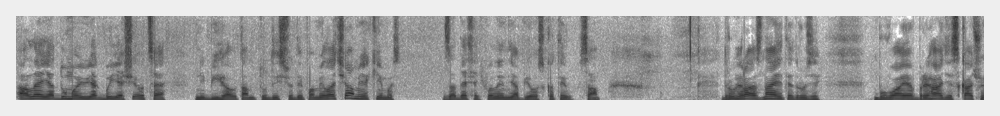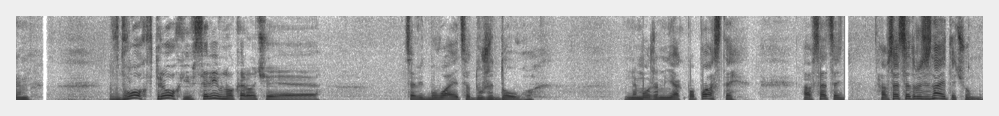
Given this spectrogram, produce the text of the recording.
Але я думаю, якби я ще оце не бігав там туди-сюди по мілочам якимось, за 10 хвилин я б його скотив сам. Другий раз, знаєте, друзі, буває в бригаді скачуємо вдвох, втрьох і все рівно, коротше, це відбувається дуже довго. Не можемо ніяк попасти. А все це а все це, друзі, знаєте чому?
